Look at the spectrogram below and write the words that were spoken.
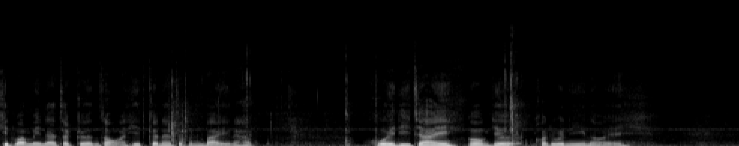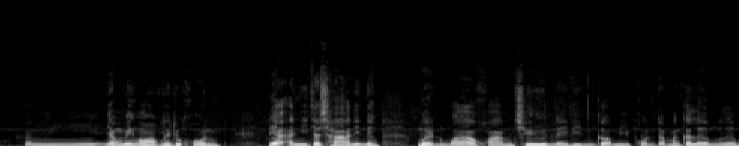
คิดว่าไม่น่าจะเกินสองอาทิตย์ก็น่าจะเป็นใบนะครับ โหยดีใจงอกเยอะ ขอดูอันนี้หน่อย อันนี้ยังไม่งอกเลยทุกคน เนี่ยอันนี้จะช้านิดนึง เหมือนว่าความชื้นในดินก็มีผลแต่มันก็เริ่มเริ่ม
